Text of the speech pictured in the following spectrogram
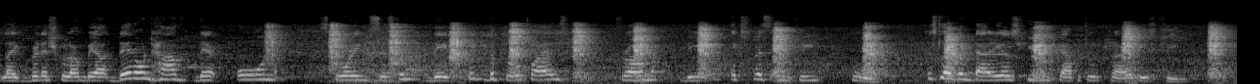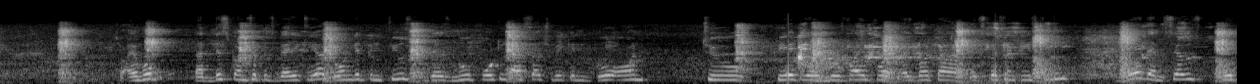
like British Columbia. They don't have their own scoring system. They pick the profiles from the Express Entry pool just like Ontario's human capital priority stream. So I hope that this concept is very clear. Don't get confused. There's no portal as such. We can go on to create your profile for Alberta Express Entry stream. They themselves take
